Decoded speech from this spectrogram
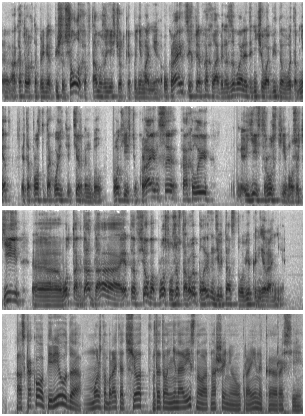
о которых, например, пишет Шолохов, там уже есть четкое понимание украинцы, их прям хохлами называли, это ничего обидного в этом нет, это просто такой термин был. Вот есть украинцы, хохлы, есть русские мужики, э, вот тогда, да, это все вопрос уже второй половины 19 века, не ранее. А с какого периода можно брать отсчет вот этого ненавистного отношения Украины к России?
